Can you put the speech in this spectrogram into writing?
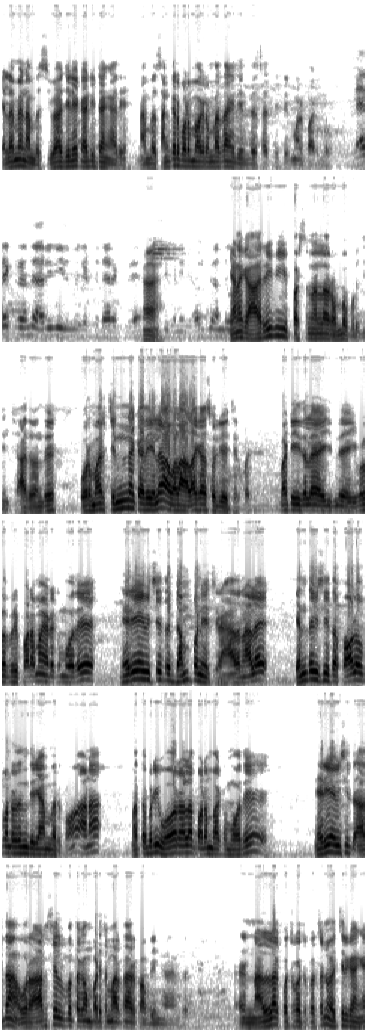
எல்லாமே நம்ம சிவாஜிலே காட்டிட்டாங்க அது. நம்ம சங்கர் படம் பார்க்குற மாதிரி தான் இது இந்த சத்ய திருமால் பார்க்கும்போது. டைரக்டர் வந்து அருவி இது மாதிரி எடுத்த டைரக்டர் எனக்கு அருவி பர்சனலாக ரொம்ப பிடிச்சிருந்துச்சு. அது வந்து ஒரு மாதிரி சின்ன கதையில் அவளை அழகாக சொல்லி வச்சிருப்பாரு. பட் இதில் இந்த இவ்வளோ பெரிய படமாக எடுக்கும்போது நிறைய விஷயத்த டம்ப் பண்ணி வச்சுக்கிறாங்க. அதனால எந்த விஷயத்த ஃபாலோ பண்ணுறதுன்னு தெரியாமல் இருக்கும். ஆனால் மற்றபடி ஓவராலாக படம் பார்க்கும்போது நிறைய விஷயத்த அதான் ஒரு அரசியல் புத்தகம் படித்த மாதிரி தான் இருக்கும் அப்படின்னு நல்லா கொச்ச கொச்ச கொச்சன்னு வச்சுருக்காங்க.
